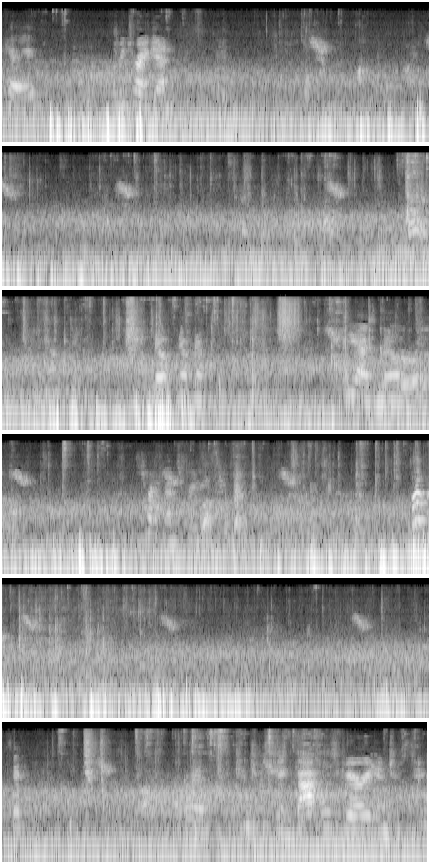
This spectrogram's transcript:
Okay. Let me try again. Alright. Nope, nope, nope. He has no clue. That's right, that's pretty Look! Sit. Okay, Interesting. That was very interesting.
